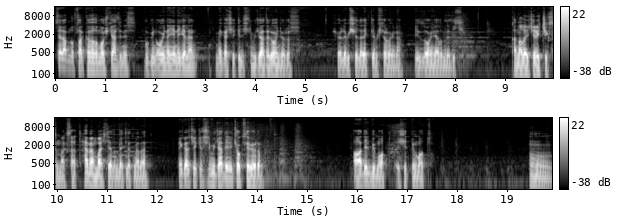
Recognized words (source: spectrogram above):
Selam dostlar kanalıma hoş geldiniz. Bugün oyuna yeni gelen mega çekilişli mücadele oynuyoruz. Şöyle bir şeyler eklemişler oyuna. Biz de oynayalım dedik. Kanala içerik çıksın maksat. Hemen başlayalım bekletmeden. Mega çekilişli mücadeleyi çok seviyorum. Adil bir mod, eşit bir mod. Hmm.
